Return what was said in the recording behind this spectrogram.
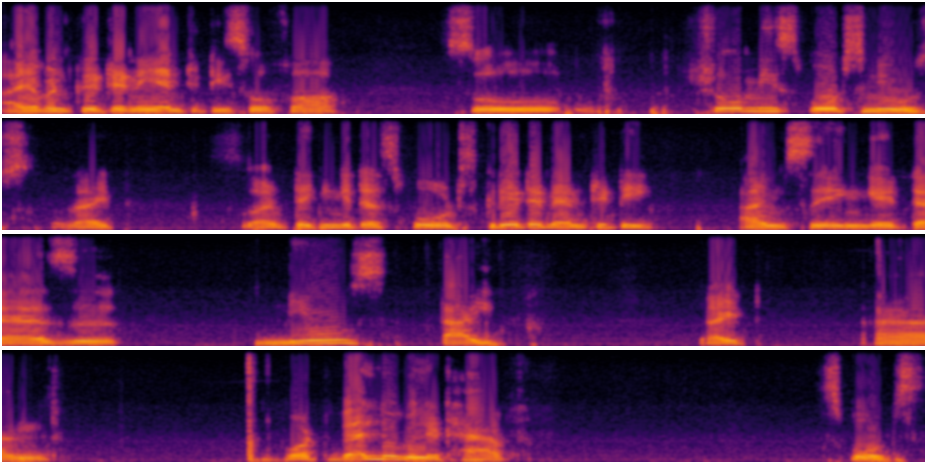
I haven't created any entity so far. So show me sports news right? So I'm taking it as sports. Create an entity I'm saying it as news type right? And what value will it have? Sports.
